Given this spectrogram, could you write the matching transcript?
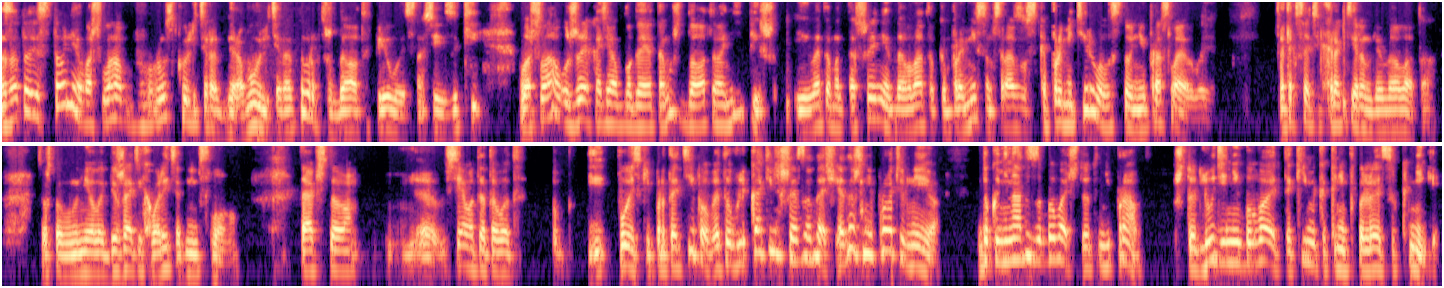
Зато Эстония вошла в русскую литературу, мировую литературу, потому что Далатов переводится на все языки, вошла уже хотя бы благодаря тому, что Далатова не пишет. И в этом отношении Далатов компромиссом сразу скомпрометировал Эстонию и прославил ее. Это, кстати, характерно для Далатова, то, что он умел обижать и хвалить одним словом. Так что э, вся вот эта вот и поиски прототипов — это увлекательнейшая задача. Я даже не против нее. Только не надо забывать, что это неправда что люди не бывают такими, как они появляются в книге.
